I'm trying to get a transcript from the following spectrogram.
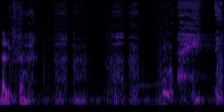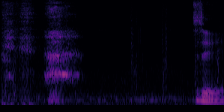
날립시다. 지지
